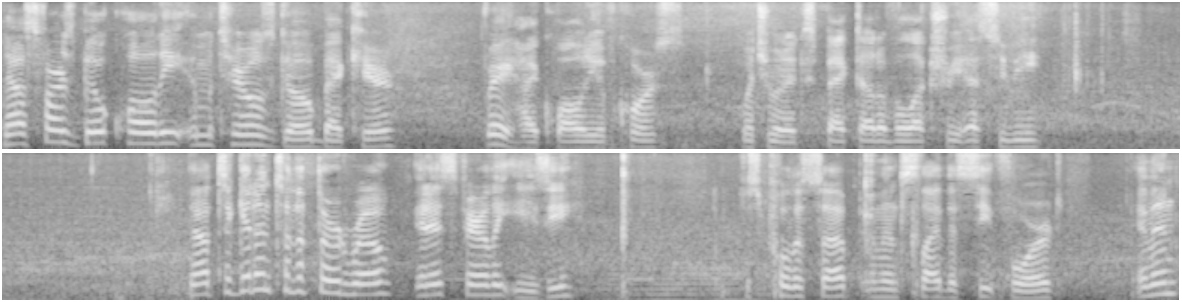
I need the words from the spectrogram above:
Now as far as build quality and materials go back here, very high quality of course, what you would expect out of a luxury SUV. Now to get into the third row, it is fairly easy. Just pull this up and then slide the seat forward and then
